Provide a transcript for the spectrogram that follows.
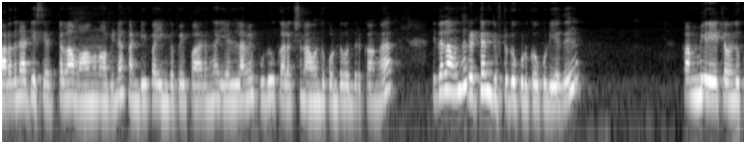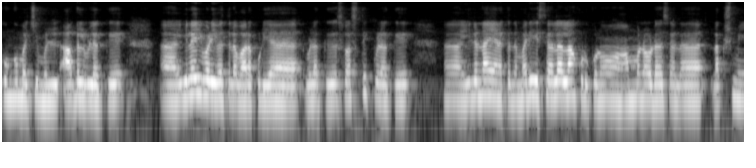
பரதநாட்டிய செட்டெல்லாம் வாங்கணும் அப்படின்னா கண்டிப்பாக இங்கே போய் பாருங்கள் எல்லாமே புது கலெக்ஷனாக வந்து கொண்டு வந்திருக்காங்க. இதெல்லாம் வந்து ரிட்டன் கிஃப்ட்டுக்கு கொடுக்கக்கூடியது. கம்மி ரேட்டில் வந்து குங்குமச்சிமிழ் அகல் விளக்கு இலை வடிவத்தில் வரக்கூடிய விளக்கு ஸ்வஸ்திக் விளக்கு இல்லைன்னா எனக்கு இந்த மாதிரி சிலைலாம் கொடுக்கணும். அம்மனோட சிலை லக்ஷ்மி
